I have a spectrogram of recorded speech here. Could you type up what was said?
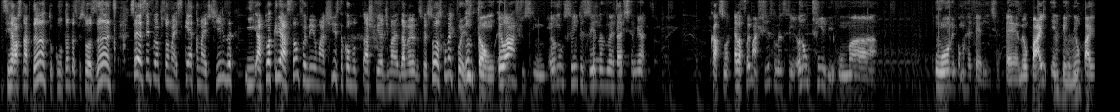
se relacionar tanto com tantas pessoas antes. Você sempre foi uma pessoa mais quieta, mais tímida. E a tua criação foi meio machista, como acho que é de, da maioria das pessoas. Como é que foi isso? Então, eu acho, sim. Eu não sei dizer, na verdade, se a minha educação ela foi machista, mas assim, eu não tive uma um homem como referência. É, meu pai, ele uhum. perdeu o pai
